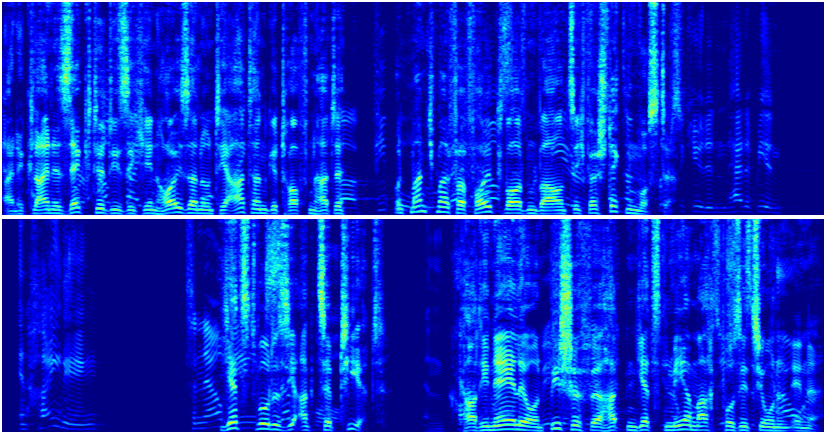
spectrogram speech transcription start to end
Eine kleine Sekte, die sich in Häusern und Theatern getroffen hatte und manchmal verfolgt worden war und sich verstecken musste. Jetzt wurde sie akzeptiert. Kardinäle und Bischöfe hatten jetzt mehr Machtpositionen inne.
